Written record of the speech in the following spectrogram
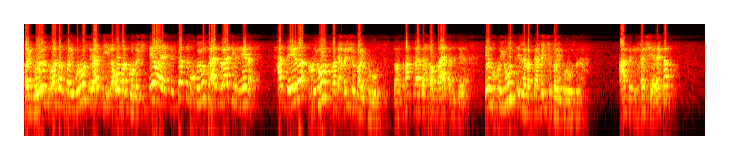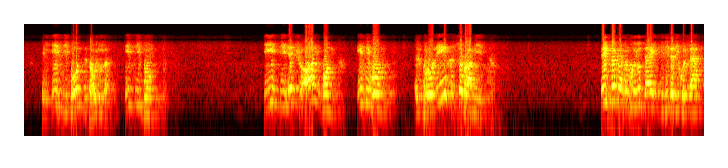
fibrosis وهذا ال fibrosis يؤدي إلى over correction إيه رأيك؟ نستخدم خيوط بقى دلوقتي من هنا. لحد هنا خيوط ما تعملش fibrosis لو سمحت بقى تحفظ معايا الامثله إيه الخيوط اللي ما بتعملش fibrosis عندك ال fascia lata ال Ethibond زودوا ده. Ethibond E T H I bond Ethibond ال Prolene ال Supramid. إيه الفكرة في الخيوط ده؟ الجديدة دي كلها؟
